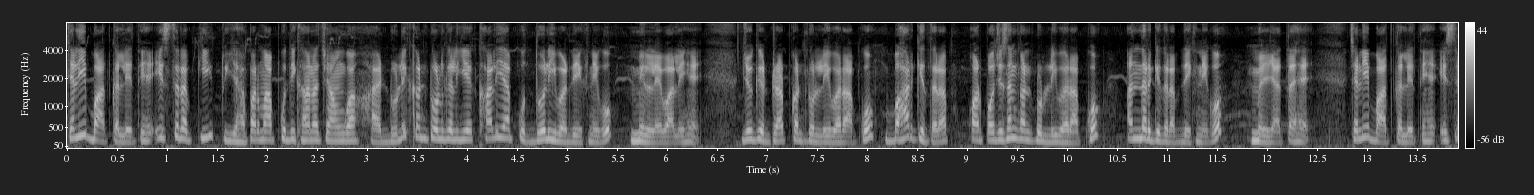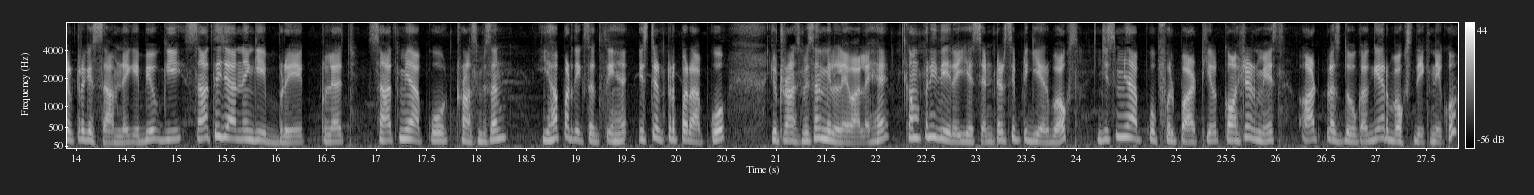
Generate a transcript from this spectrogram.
चलिए बात कर लेते हैं इस तरफ़ की तो यहाँ पर मैं आपको दिखाना चाहूँगा हाइड्रोलिक कंट्रोल के लिए खाली आपको दो लीवर देखने को मिलने वाले हैं, जो कि ड्रॉप कंट्रोल लीवर आपको बाहर की तरफ़ और पोजिशन कंट्रोल लीवर आपको अंदर की तरफ़ देखने को मिल जाता है। चलिए बात कर लेते हैं इस ट्रैक्टर के सामने के व्यू की। साथ ही जानेंगे ब्रेक क्लच साथ में आपको ट्रांसमिशन यहाँ पर देख सकते हैं, इस ट्रैक्टर पर आपको जो ट्रांसमिशन मिलने वाले हैं, कंपनी दे रही है सेंटर शिफ्ट गियर बॉक्स जिसमें आपको फुल पार्टियल कॉन्स्टेंट मेस, आठ प्लस दो का गियर बॉक्स देखने को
